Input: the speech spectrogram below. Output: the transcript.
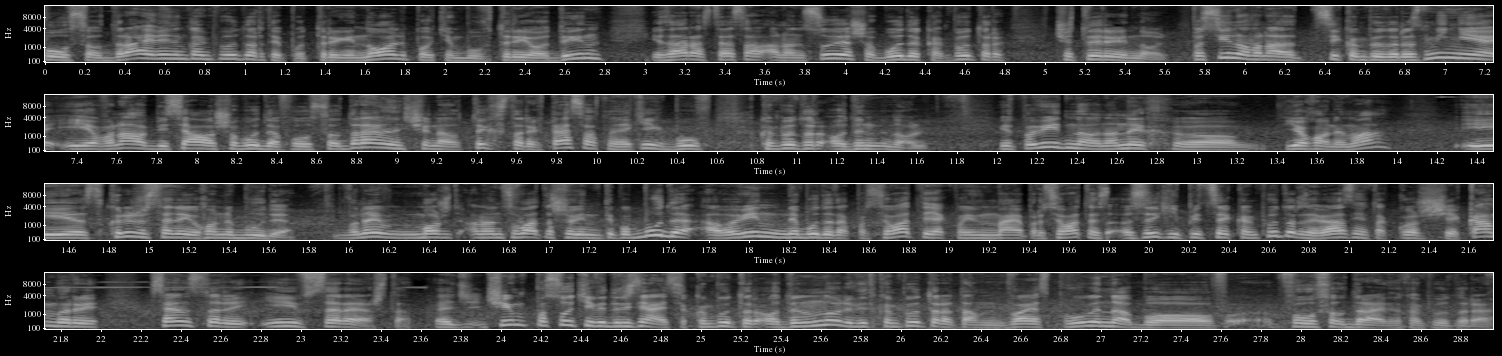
Full Self-Driving комп'ютер, типу 3.0, потім був 3.1, і зараз Tesla анонсує, що буде комп'ютер 4.0. Постійно вона ці комп'ютери змінює, і вона обіцяла, що буде Full Self-Driving ще на тих старих Теслах, на яких був комп'ютер 1.0. Відповідно, на них е, його нема. І скоріше все його не буде. Вони можуть анонсувати, що він типу буде, але він не буде так працювати, як він має працювати, оскільки під цей комп'ютер зав'язані також ще камери, сенсори і все решта. Е, Чим по суті відрізняється комп'ютер 1.0 від комп'ютера там 2,5 або full self-driving комп'ютера?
